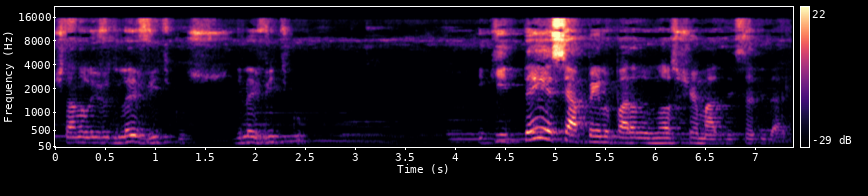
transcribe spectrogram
Está no livro de Levíticos, de Levítico, e que tem esse apelo para o nosso chamado de santidade.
